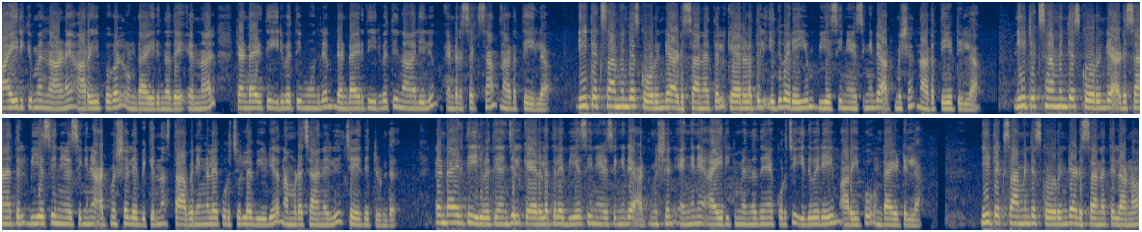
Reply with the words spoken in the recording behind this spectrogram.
ആയിരിക്കുമെന്നാണ് അറിയിപ്പുകൾ ഉണ്ടായിരുന്നത്. എന്നാൽ രണ്ടായിരത്തി ഇരുപത്തി മൂന്നിലും രണ്ടായിരത്തി ഇരുപത്തിനാലിലും എൻട്രൻസ് എക്സാം നടത്തിയില്ല. നീറ്റ് എക്സാമിന്റെ സ്കോറിന്റെ അടിസ്ഥാനത്തിൽ കേരളത്തിൽ ഇതുവരെയും ബി എസ് സി നഴ്സിംഗിന്റെ അഡ്മിഷൻ നടത്തിയിട്ടില്ല. നീറ്റ് എക്സാമിന്റെ സ്കോറിന്റെ അടിസ്ഥാനത്തിൽ ബി എസ് സി നഴ്സിംഗിന് അഡ്മിഷൻ ലഭിക്കുന്ന സ്ഥാപനങ്ങളെക്കുറിച്ചുള്ള വീഡിയോ നമ്മുടെ ചാനലിൽ ചെയ്തിട്ടുണ്ട്. രണ്ടായിരത്തി ഇരുപത്തിയഞ്ചിൽ കേരളത്തിലെ ബി എസ് സി നഴ്സിംഗിന്റെ അഡ്മിഷൻ എങ്ങനെ ആയിരിക്കുമെന്നതിനെക്കുറിച്ച് ഇതുവരെയും അറിയിപ്പ് ഉണ്ടായിട്ടില്ല. നീറ്റ് എക്സാമിന്റെ സ്കോറിന്റെ അടിസ്ഥാനത്തിലാണോ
